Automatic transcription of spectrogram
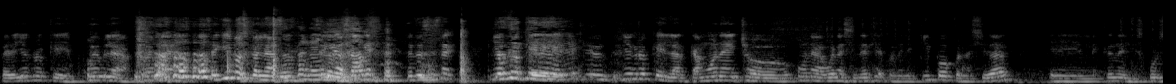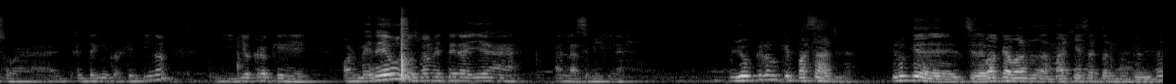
Pero yo creo que Puebla, Puebla, seguimos con las, entonces está- yo creo que, yo creo que el Arcamón ha hecho una buena sinergia con el equipo, con la ciudad, eh, le creen el discurso al, al técnico argentino y yo creo que Ormedeus nos va a meter ahí a, a la semifinal. Yo creo que pasa Atlas. Creo que se le va a acabar la magia exactamente lo que dices.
